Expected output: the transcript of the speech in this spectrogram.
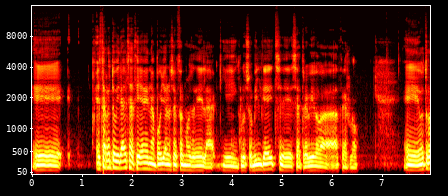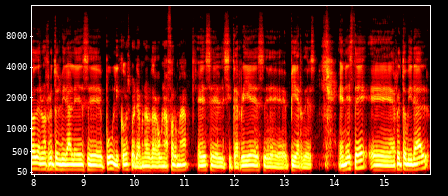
Eh, este reto viral se hacía en apoyo a los enfermos de ELA e incluso Bill Gates eh, se atrevió a hacerlo. Eh, otro de los retos virales eh, públicos, por llamarlo de alguna forma, es el si te ríes, eh, pierdes. En este reto viral,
